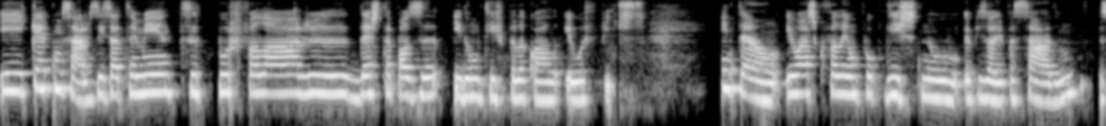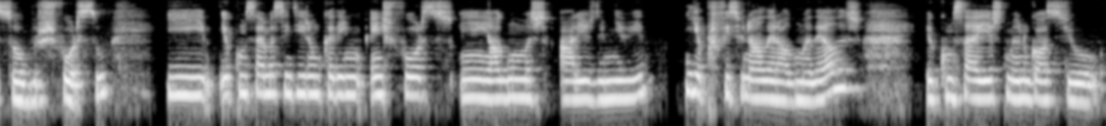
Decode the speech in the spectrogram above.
e quero começar-vos exatamente por falar eh, desta pausa e do motivo pela qual eu a fiz. Então, eu acho que falei um pouco disto no episódio passado, sobre o esforço, e eu comecei-me a sentir um bocadinho em esforço em algumas áreas da minha vida, e a profissional era alguma delas. Eu comecei este meu negócio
